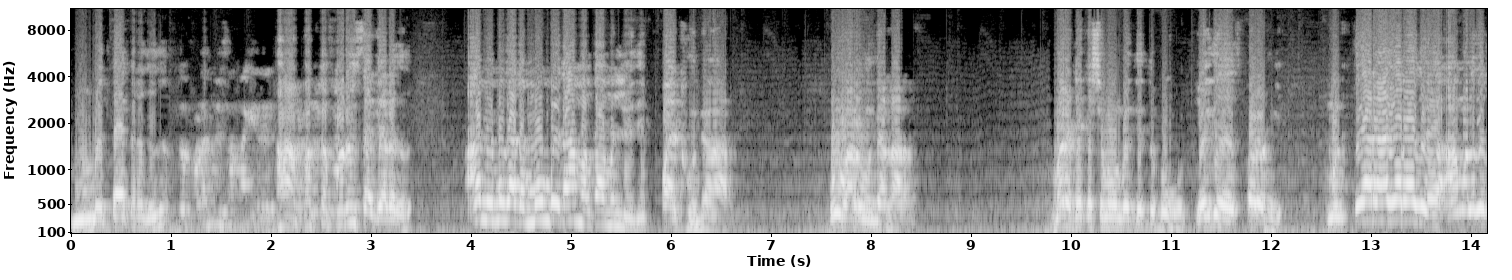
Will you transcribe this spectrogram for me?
मुंबईत काय करत होतं? हा फक्त फडणवीस गेलं होतं. आम्ही मग आता मुंबईत आम्हाला काय म्हणली होती? पाय ठेवून देणार. उभा राहून देणार. मराठी कशी मुंबईत येतो बघू एक दिवस परवानगी. मग त्या राजा राजा आम्हाला जर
